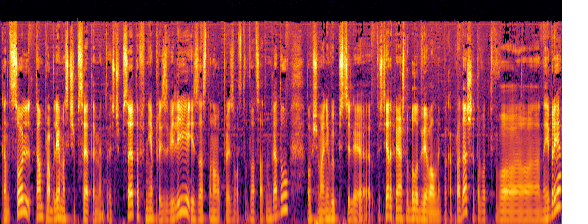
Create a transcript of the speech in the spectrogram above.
консоль. Там проблема с чипсетами. То есть чипсетов не произвели из-за остановок производства в 2020 году. В общем, они выпустили... То есть я так понимаю, что было две волны пока продаж. Это вот в ноябре,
